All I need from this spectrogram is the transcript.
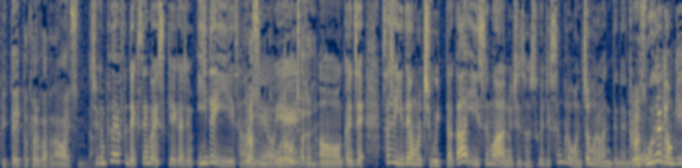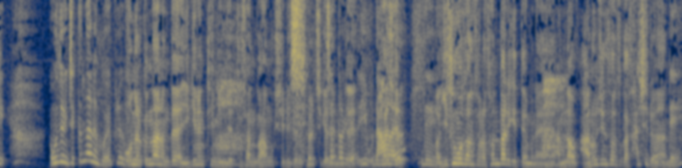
빅데이터 결과도 나와 있습니다. 지금 플레이오프 넥센과 SK가 지금 2대 2 상황이에요. 그렇습니다. 오늘 예. 5차전입니다. 어, 그러니까 이제 사실 2대 0으로 지고 있다가 이승우 안우진 선수가 이제 승부를 원점으로 만드는 그렇습니다. 오늘 경기 오늘 이제 끝나는 거예요, 플레이오프? 오늘 끝나는데 이기는 팀이 이제 아, 두산과 한국 시리즈를 펼치게 되는데 사실 네. 어, 이승호 선수는 선발이기 때문에 아. 안 나오고 안호진 선수가 사실은 네.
